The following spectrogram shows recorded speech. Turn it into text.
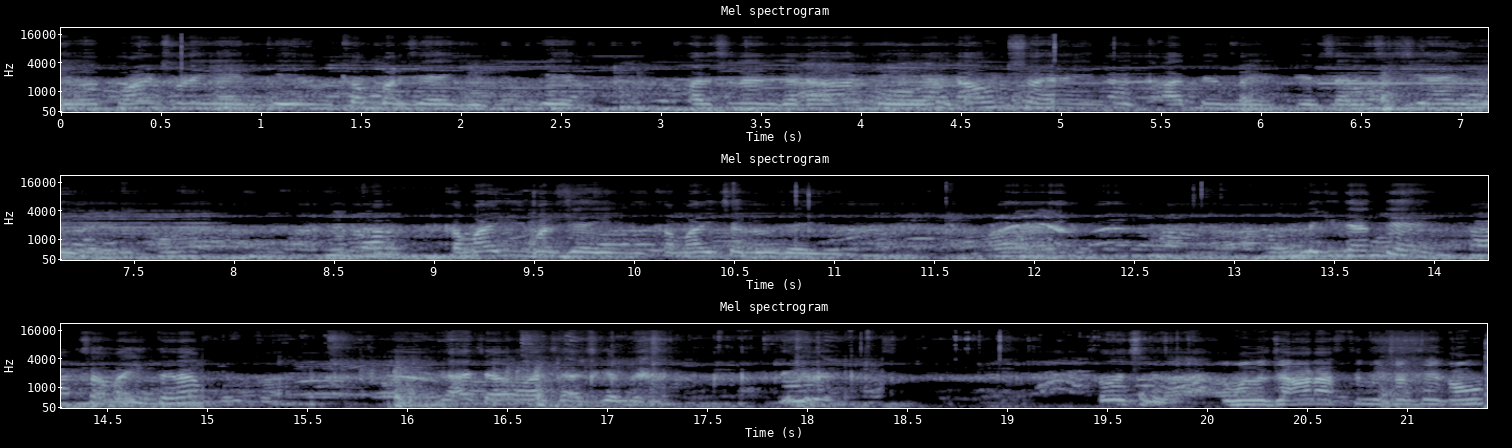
जो है पॉइंट्स बढ़ेंगे इनकी इनकम बढ़ जाएगी इनके पर्सनल अकाउंट्स हैं, इनके खाते में ढेर सारी चीज़ें आएँगी। कमाई बढ़ जाएगी, कमाई चालू जाएगी। लेकिन जानते हैं, समय इतना क्या चाहो आज आज कर सोच लो। तो मतलब जहाँ रास्ते में चलते कहूँ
